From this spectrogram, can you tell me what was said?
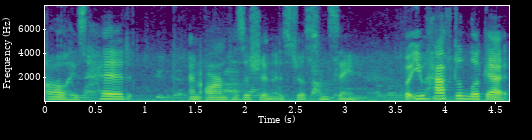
Oh, his head and arm position is just insane. But you have to look at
